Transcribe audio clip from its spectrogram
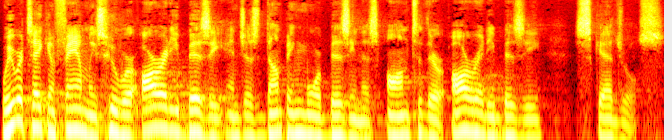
We were taking families who were already busy and just dumping more busyness onto their already busy schedules.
